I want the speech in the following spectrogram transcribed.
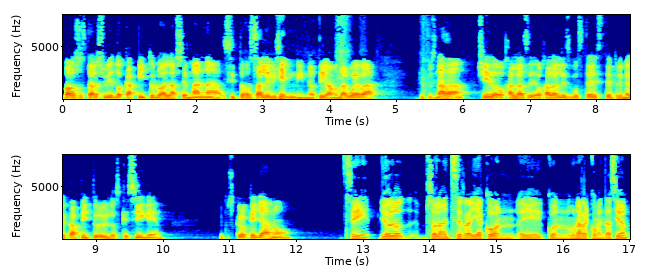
Vamos a estar subiendo capítulo a la semana, si todo sale bien y no tiramos la hueva. Y pues nada, chido, ojalá, ojalá les guste este primer capítulo y los que siguen. Y pues creo que ya, ¿no? Sí, yo lo- solamente cerraría con, eh, con una recomendación.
